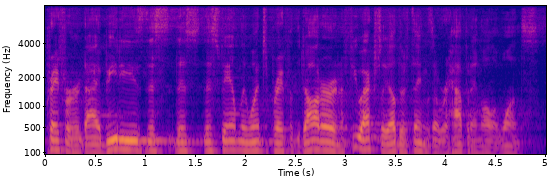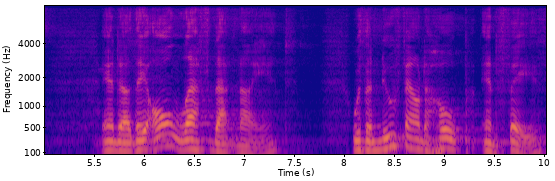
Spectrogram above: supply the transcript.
pray for her diabetes. This, this, this family went to pray for the daughter, and a few actually other things that were happening all at once. And uh, they all left that night with a newfound hope and faith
